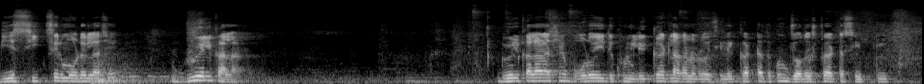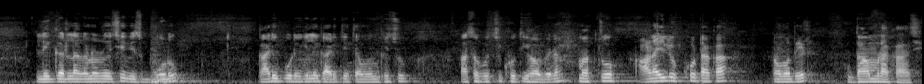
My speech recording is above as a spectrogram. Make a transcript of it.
বিএস সিক্সের মডেল আছে। ডুয়েল কালার ডুয়েল কালার আছে, বড় এই দেখুন লেগ গার্ড লাগানো রয়েছে। লেগ গার্ডটা দেখুন, যথেষ্ট একটা সেফটি লেগ গার্ড লাগানো রয়েছে, বেশ বড়। গাড়ি পড়ে গেলে গাড়িতে তেমন কিছু আশা করছি ক্ষতি হবে না। মাত্র আড়াই লক্ষ টাকা আমাদের দাম রাখা আছে।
